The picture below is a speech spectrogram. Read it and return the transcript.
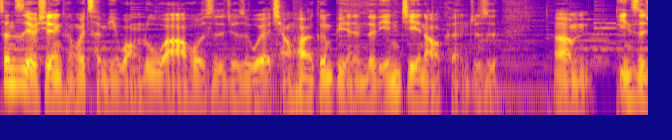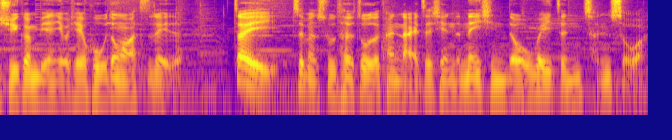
甚至有些人可能会沉迷网络啊，或者是就是为了强化跟别人的连接，然后可能就是嗯，硬是去跟别人有些互动啊之类的。在这本书的作者看来，这些人的内心都未臻成熟啊。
